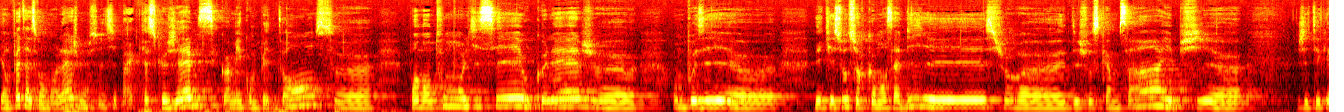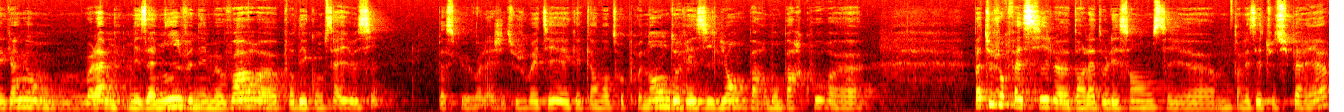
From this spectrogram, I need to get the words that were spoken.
Et en fait, à ce moment-là, je me suis dit, bah, qu'est-ce que j'aime? C'est quoi mes compétences? Pendant tout mon lycée, au collège, on me posait des questions sur comment s'habiller, sur des choses comme ça. Et puis J'étais quelqu'un où voilà, mes amis venaient me voir euh, pour des conseils aussi. Parce que voilà, j'ai toujours été quelqu'un d'entreprenant, de résilient par mon parcours. Euh, pas toujours facile dans l'adolescence et euh, dans les études supérieures.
